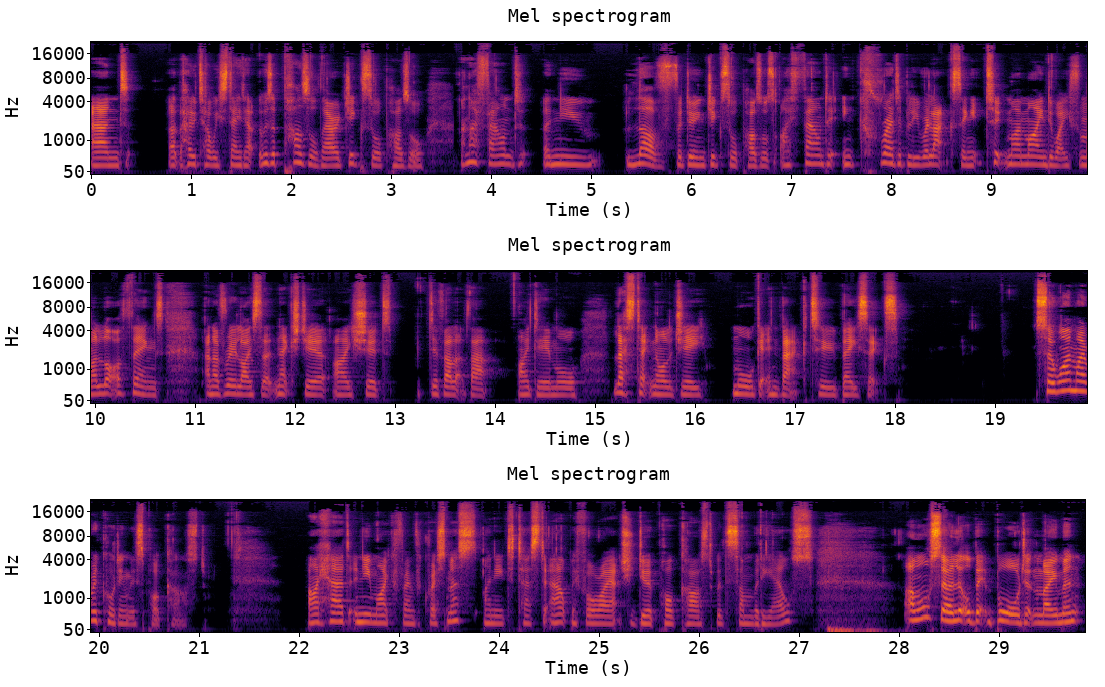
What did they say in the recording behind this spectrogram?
and at the hotel we stayed at, there was a puzzle there, a jigsaw puzzle. And I found a new love for doing jigsaw puzzles. I found it incredibly relaxing. It took my mind away from a lot of things. And I've realised that next year I should develop that idea more. Less technology, more getting back to basics. So, why am I recording this podcast? I had a new microphone for Christmas. I need to test it out before I actually do a podcast with somebody else. I'm also a little bit bored at the moment,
